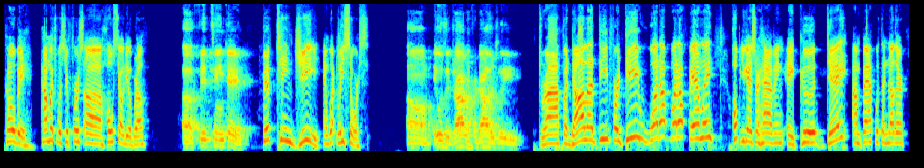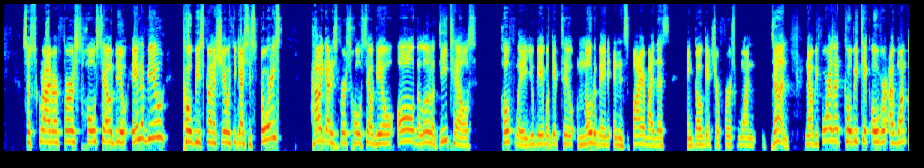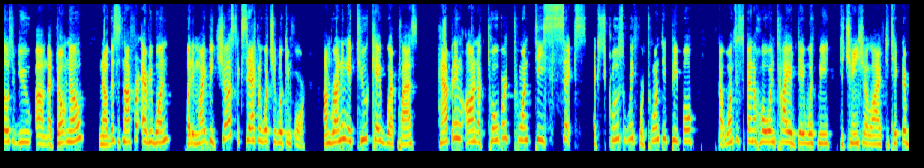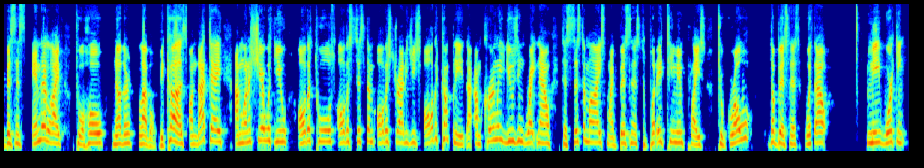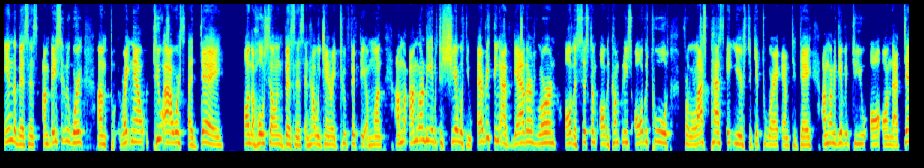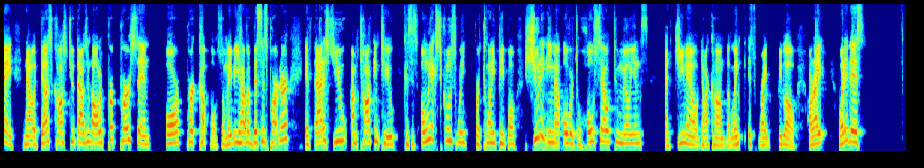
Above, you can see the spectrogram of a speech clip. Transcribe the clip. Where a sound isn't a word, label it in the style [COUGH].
Kobe, how much was your first uh, wholesale deal, bro? Uh, 15k. 15G. And what lead source? Um, it was a driving for dollars lead. Drive for dollar, D for D. What up? What up, family? Hope you guys are having a good day. I'm back with another subscriber first wholesale deal interview. Kobe's gonna share with you guys his stories, how he got his first wholesale deal, all the little details. Hopefully, you'll be able to get to motivated and inspired by this and go get your first one done. Now, before I let Kobe take over, I want those of you um, that don't know. Now, this is not for everyone, but it might be just exactly what you're looking for. I'm running a 2K web class happening on October 26th, exclusively for 20 people that wants to spend a whole entire day with me to change their life, to take their business and their life to a whole nother level. Because on that day, I'm going to share with you all the tools, all the system, all the strategies, all the company that I'm currently using right now to systemize my business, to put a team in place, to grow the business without me working in the business. I'm basically work um right now 2 hours a day on the wholesaling business and how we generate 250 a month. I'm, I'm going to be able to share with you everything I've gathered, learned, all the system, all the companies, all the tools for the last past eight years to get to where I am today. I'm going to give it to you all on that day. Now, it does cost $2,000 per person or per couple. So maybe you have a business partner. If that is you, I'm talking to because it's only exclusively for 20 people. Shoot an email over to wholesale to millions at gmail.com. The link is right below. All right. What it is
